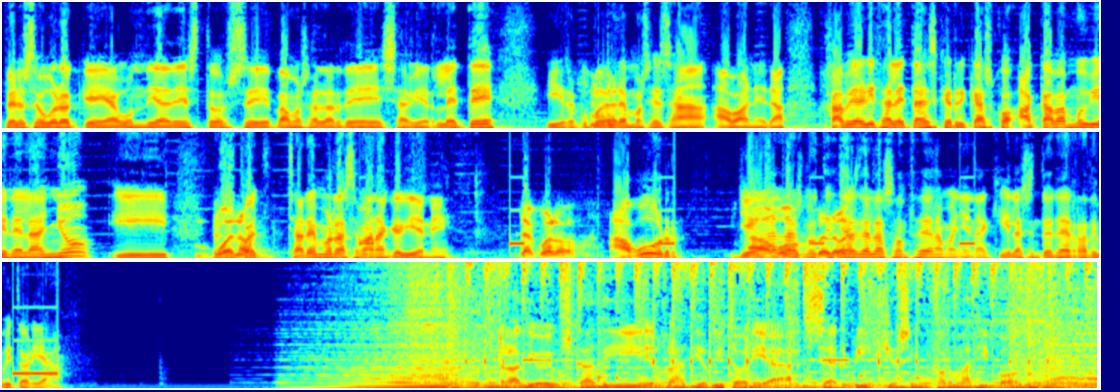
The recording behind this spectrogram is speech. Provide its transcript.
Pero seguro que algún día de estos eh, vamos a hablar de Xavier Lete y recuperaremos esa habanera. Javier Izaleta es que Ricasco acaba muy bien el año y nos escucharemos la semana que viene. De acuerdo. Agur. Llegan las noticias de las 11 de la mañana aquí en la sintonía de Radio Vitoria. Radio Euskadi y Radio Vitoria, servicios informativos.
